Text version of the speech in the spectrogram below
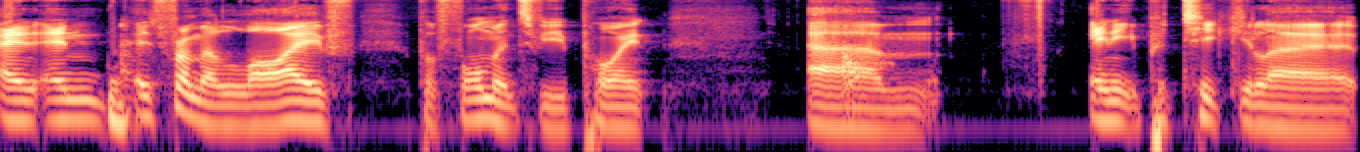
and and it's from a live performance viewpoint. Um, any particular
